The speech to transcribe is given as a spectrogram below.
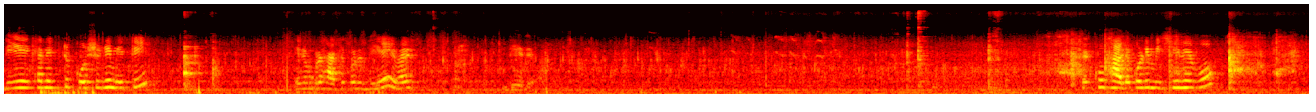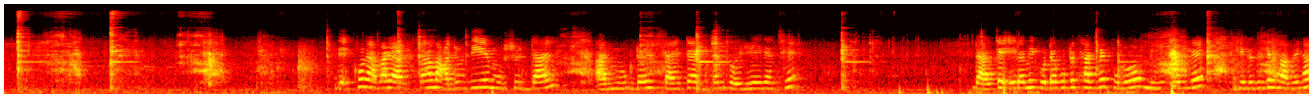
দিয়ে এখানে একটু কষুরি মেটি এরকম করে হাতে করে দিয়ে এবার দিয়ে দেবো। খুব ভালো করে মিশিয়ে নেব। দেখুন, আমার একদম আলু দিয়ে মুসুর ডাল আর মুগ ডাল ফ্রাইটা একদম তৈরি হয়ে গেছে। ডালটা এরমই গোটা গোটা থাকবে, পুরো মিহি করলে ঘেটে দিলে হবে না।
